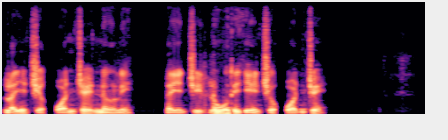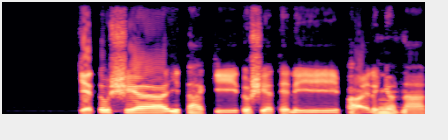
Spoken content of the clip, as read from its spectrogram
lấy những chiếc quần chơi nữ đi lấy những chỉ lu thì chỉ những chiếc quần chơi, chế tu xe ít ta kỳ tu xe thế thì phải lấy nhau na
